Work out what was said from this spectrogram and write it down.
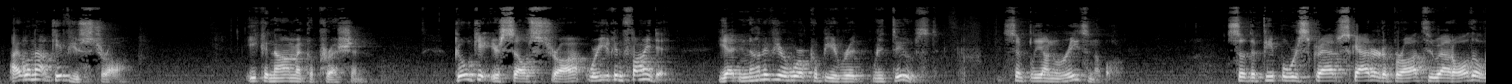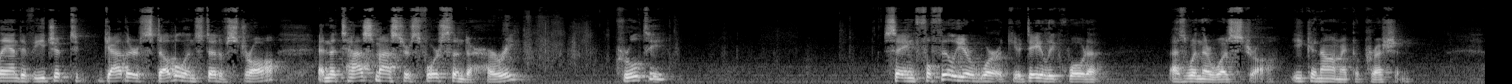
I will not give you straw. Economic oppression. Go get yourself straw where you can find it, yet none of your work will be re- reduced. Simply unreasonable. So the people were scattered abroad throughout all the land of Egypt to gather stubble instead of straw, and the taskmasters forced them to hurry. Cruelty? Saying, fulfill your work, your daily quota, as when there was straw. Economic oppression.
